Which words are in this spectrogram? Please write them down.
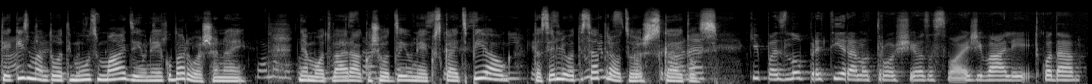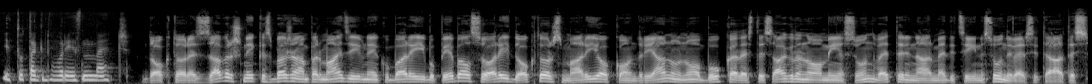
tiek izmantoti mūsu mājdzīvnieku barošanai. Ņemot vērā, ka šo dzīvnieku skaits pieaug, tas ir ļoti satraucošs skaitlis. Ki pa zelo pretirano trošijo za svoje živali, tako da je to tak dvorezen meč. Doktores Završnikas bažām par mājdzīvnieku barību piebalso arī doktors Mario Kondrianu no Bukarestes agronomijas un veterināra medicīnas universitātes.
